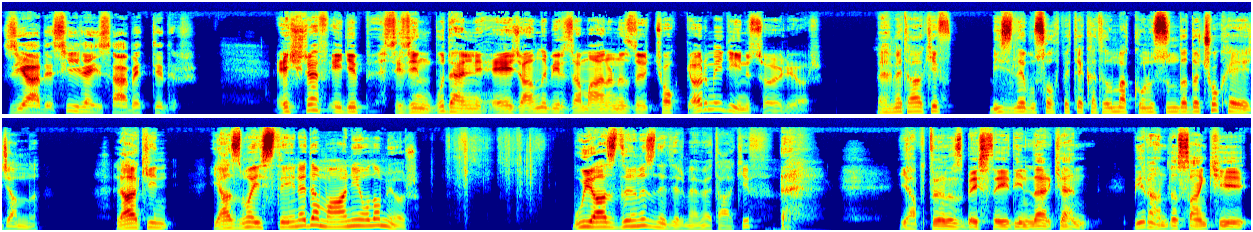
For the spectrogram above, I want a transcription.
ziyadesiyle isabetlidir. Eşref Edip sizin bu denli heyecanlı bir zamanınızı çok görmediğini söylüyor. Mehmet Akif bizle bu sohbete katılmak konusunda da çok heyecanlı. Lakin yazma isteğine de mani olamıyor. Bu yazdığınız nedir Mehmet Akif? Yaptığınız besteyi dinlerken bir anda sanki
